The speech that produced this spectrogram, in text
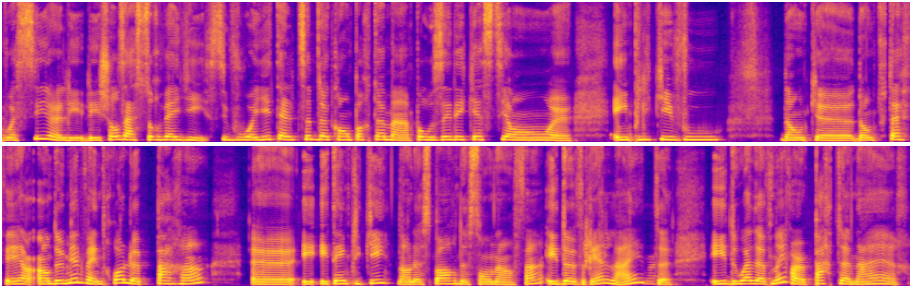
voici les, les, choses à surveiller. Si vous voyez tel type de comportement, posez des questions, impliquez-vous. Donc, donc, tout à fait. En, en 2023, le parent euh, est, impliqué dans le sport de son enfant et devrait l'être et doit devenir un partenaire,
